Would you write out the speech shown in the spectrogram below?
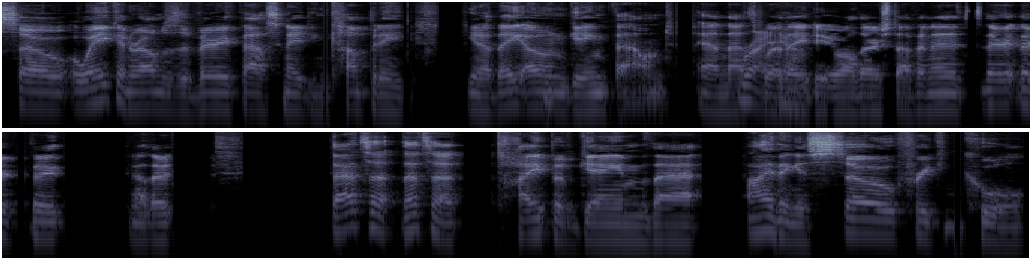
So Awaken Realms is a very fascinating company. You know, they own GameFound, and that's Right, where yeah. they do all their stuff. And it's they're they're, they you know they're that's a that's a type of game that I think is so freaking cool.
